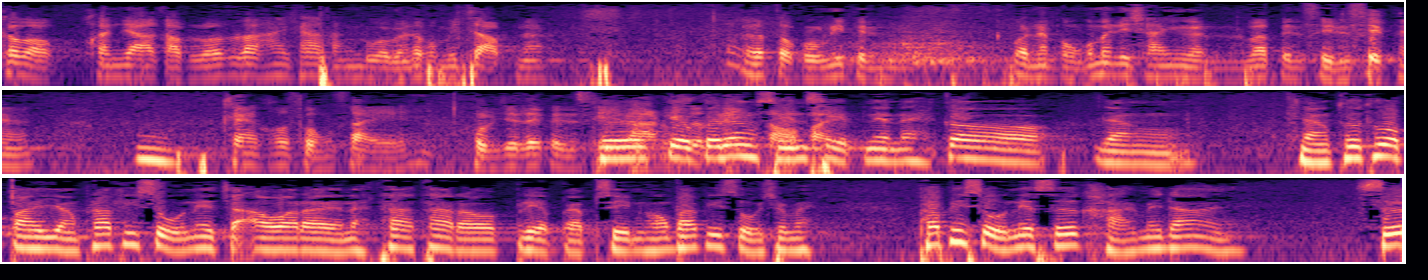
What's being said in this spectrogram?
ก็บอกคัญญาขับรถแล้วให้ค่าทางด่วนแล้วผมไม่จับนะแล้วตกลงนี่เป็นวันนั้นผมก็ไม่ได้ใช้เงินว่าเป็นศีลสิบนะแค่เขาสงสัย ผมจะได้เป็นศีลเกี่ยวกับเรื่องศีลสิบเนี่ยนะก็อย่างอย่างทั่วๆไปอย่างพระพิสุเนี่ยจะเอาอะไรนะถ้าถ้าเราเปรียบแบบศีลของพระพิสุใช่ไหมพระพิสุเนี่ยซื้อขายไม่ได้ ซื้อ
